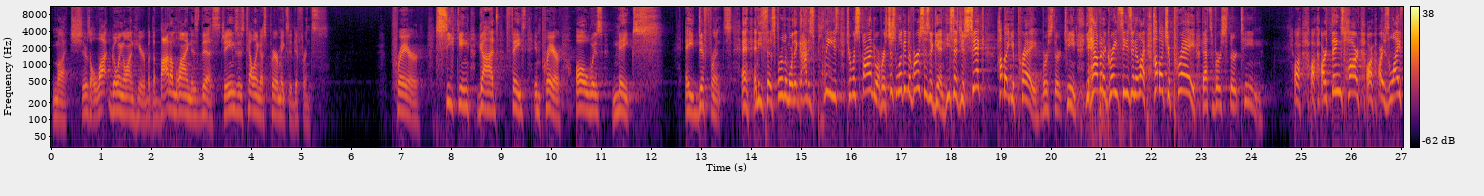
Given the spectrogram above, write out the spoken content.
much. There's a lot going on here, but the bottom line is this James is telling us prayer makes a difference. Prayer, seeking God's face in prayer, always makes a difference. And, and, he says furthermore that God is pleased to respond to our prayers. Just look at the verses again. He says, You sick? How about you pray? Verse 13. You having a great season in life? How about you pray? That's verse 13. Are, are, are things hard? Are, are, is life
